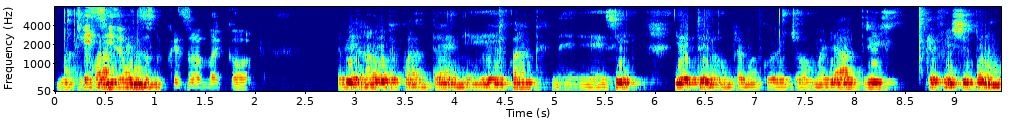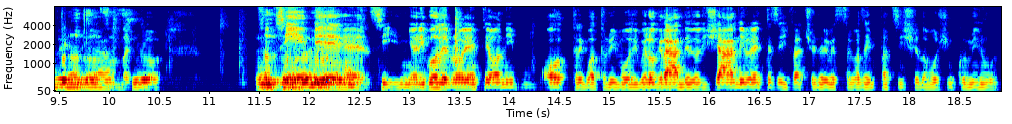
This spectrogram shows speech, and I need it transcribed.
ma sì, sì, su questo sono d'accordo. Capito? È una roba per quarantenni e il quarantenne, sì, io e te lo compriamo ancora il gioco, ma gli altri, capisci, poi non vedo. No, no, sono d'accordo. So, sì, eh, sì, il mio nipote probabilmente ho, ni- ho 3-4 nipoti, quello grande, 12 anni, probabilmente se gli faccio vedere questa cosa impazzisce dopo 5 minuti.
